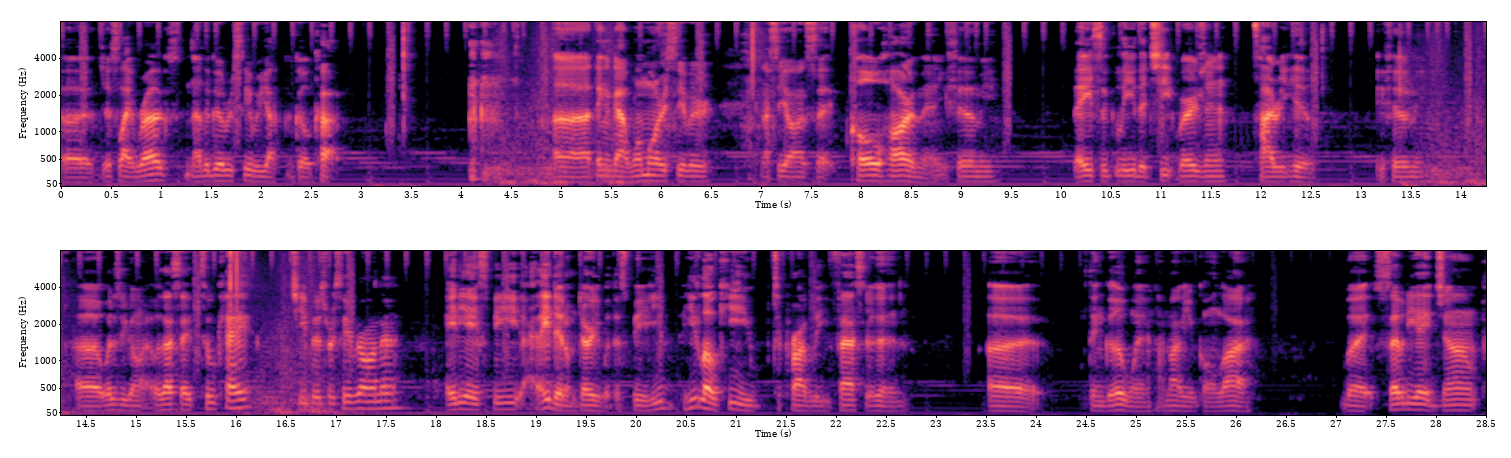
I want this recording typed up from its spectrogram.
Uh, just like Ruggs, another good receiver y'all could go cop. uh, I think I got one more receiver. And I see y'all in set. Cole Hardman, you feel me? Basically the cheap version, Tyreek Hill. You feel me? Uh, what is he going? Was I say 2K? Cheapest receiver on there? 88 speed. They did him dirty with the speed. He he low key to probably faster than uh than Goodwin. I'm not even gonna lie. But 78 jump.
